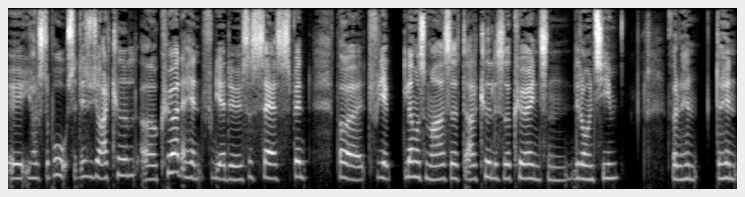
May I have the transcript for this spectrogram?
øh, i Holstebro. Så det synes jeg er ret kedeligt at køre derhen, fordi at, øh, så, så er jeg så spændt på, at, fordi jeg glæder mig så meget, så det er ret kedeligt at sidde og køre en sådan lidt over en time for derhen. derhen.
